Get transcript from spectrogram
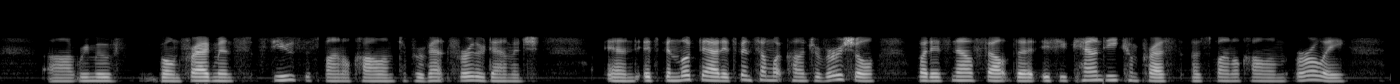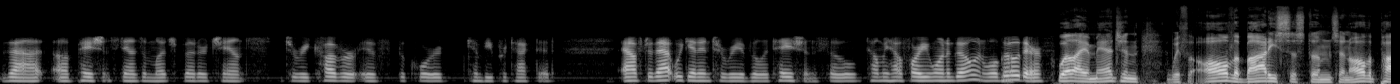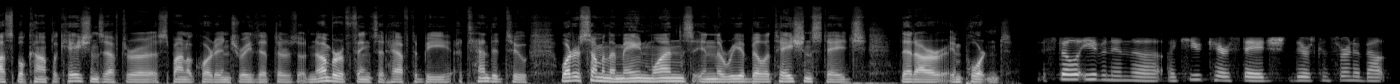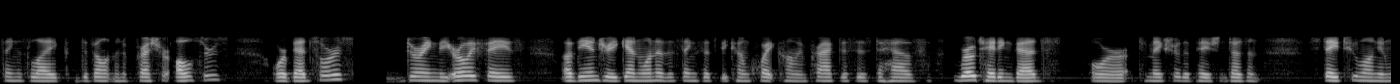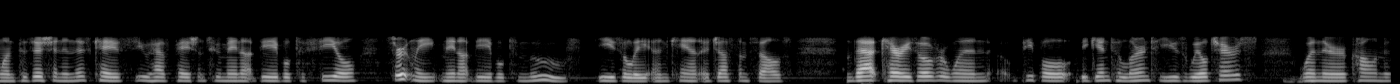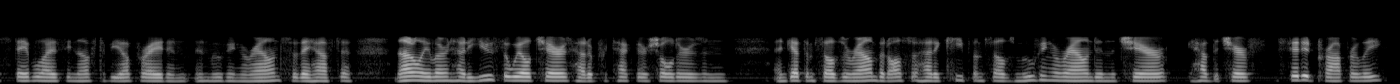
uh, remove bone fragments, fuse the spinal column to prevent further damage. And it's been looked at, it's been somewhat controversial, but it's now felt that if you can decompress a spinal column early, that a patient stands a much better chance to recover if the cord can be protected after that we get into rehabilitation. So tell me how far you want to go and we'll go there. Well, I imagine with all the body systems and all the possible complications after a spinal cord injury that there's a number of things that have to be attended to. What are some of the main ones in the rehabilitation stage that are important? Still, even in the acute care stage, there's concern about things like development of pressure ulcers or bed sores. During the early phase, of the injury, again, one of the things that's become quite common practice is to have rotating beds or to make sure the patient doesn't stay too long in one position. In this case, you have patients who may not be able to feel, certainly may not be able to move easily and can't adjust themselves. That carries over when people begin to learn to use wheelchairs mm-hmm. when their column is stabilized enough to be upright and, and moving around. So they have to not only learn how to use the wheelchairs, how to protect their shoulders and and get themselves around, but also how to keep themselves moving around in the chair, have the chair fitted properly,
